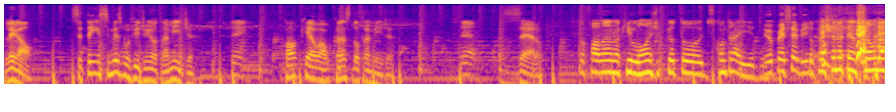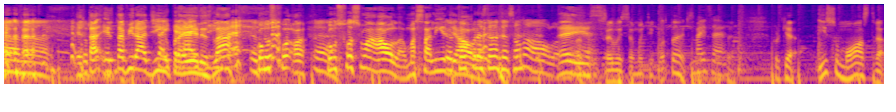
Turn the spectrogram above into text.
Legal. Você tem esse mesmo vídeo em outra mídia? Tem. Qual que é o alcance da outra mídia? Zero. Zero. Tô falando aqui longe porque eu tô descontraído. Eu percebi. Tô prestando atenção na. na... Ele, tá, ele tá viradinho tá pra eles lá, né? como, tô... se for, ó, é. como se fosse uma aula, uma salinha eu de aula. Eu tô prestando atenção na aula. É isso. Isso é muito importante. Mas é. Porque isso mostra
